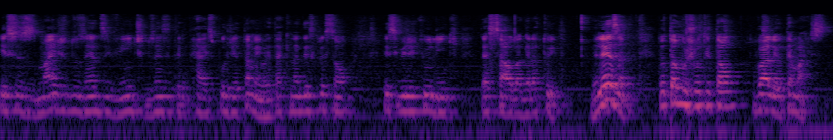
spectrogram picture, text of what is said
esses mais de 220, 230 reais por dia também. Vai estar tá aqui na descrição desse vídeo aqui o link dessa aula gratuita. Beleza? Então tamo junto então. Valeu, até mais.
